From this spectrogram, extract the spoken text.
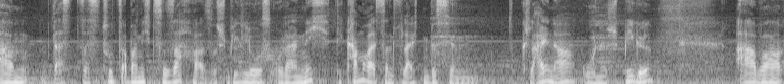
Ähm, das das tut es aber nicht zur Sache. Also spiegellos oder nicht. Die Kamera ist dann vielleicht ein bisschen kleiner, ohne Spiegel aber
